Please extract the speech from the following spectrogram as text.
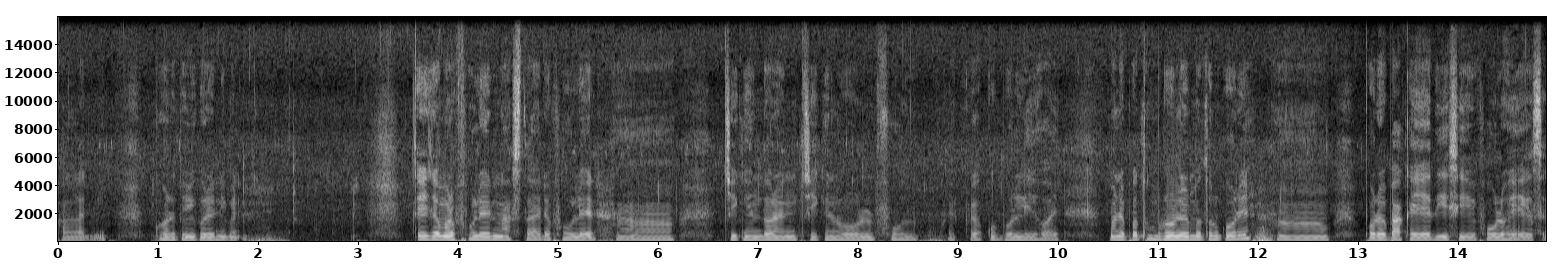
ভালো লাগবে। ঘরে তৈরি করে নেবেন। তো এই যে আমার ফুলের নাস্তা, এটা ফুলের চিকেন ধরেন, চিকেন রোল, ফুল, একটা বললেই হয়। মানে প্রথম রোলের মতন করে পরে বাঁকাইয়া দিয়েছি, ফুল হয়ে গেছে।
